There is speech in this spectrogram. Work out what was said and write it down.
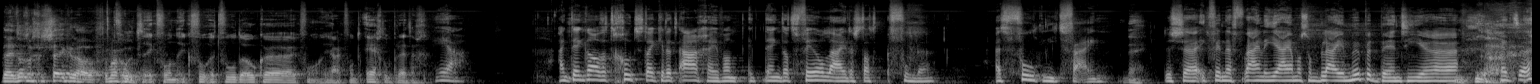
Nee, tot een zekere hoogte. Maar Ik vond, goed. ik vond, ik voel, het voelde ook... eh, ik, vond, ja, ik vond het echt onprettig. Ja. En ik denk altijd goed dat je dat aangeeft. Want ik denk dat veel leiders dat voelen. Het voelt niet fijn. Nee. Dus eh, ik vind het fijn dat jij helemaal zo'n blije muppet bent hier. eh, het, eh,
